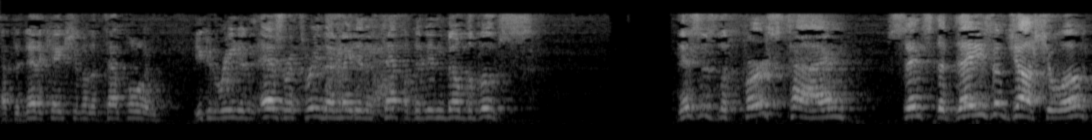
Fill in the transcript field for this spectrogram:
at the dedication of the temple. And you can read in Ezra 3, they made it a tent, but they didn't build the booths. This is the first time since the days of Joshua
